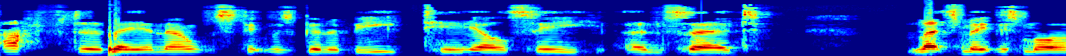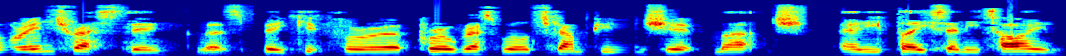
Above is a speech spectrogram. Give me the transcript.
after they announced it was going to be TLC and said, let's make this more interesting. Let's make it for a Progress World Championship match, any place, any time.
